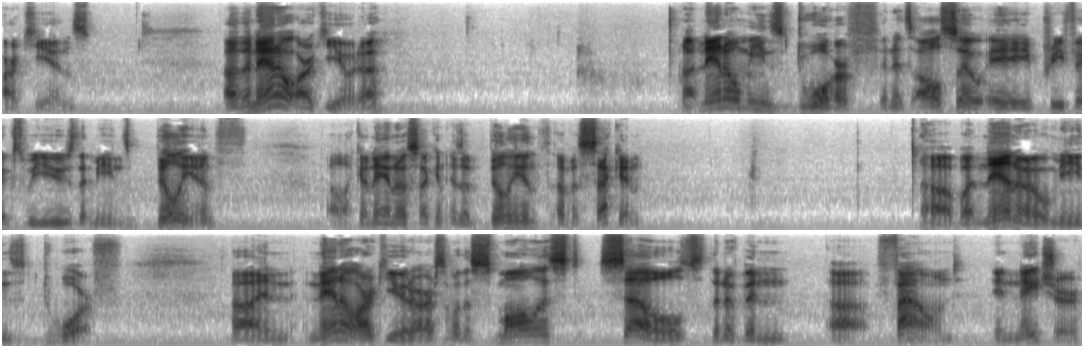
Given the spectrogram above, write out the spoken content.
Archaeans. Uh, the Nanoarchaeota. Uh, nano means dwarf, and it's also a prefix we use that means billionth. Uh, like a nanosecond is a billionth of a second. Uh, but nano means dwarf. Uh, and nanoarchaeota are some of the smallest cells that have been uh, found in nature,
